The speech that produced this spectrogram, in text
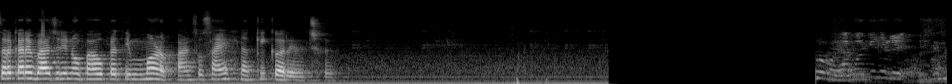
સરકારે બાજરીનો ભાવ પ્રતિ મણ પાંચસો સાહીઠ નક્કી કરેલ છે. やばいけどね。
